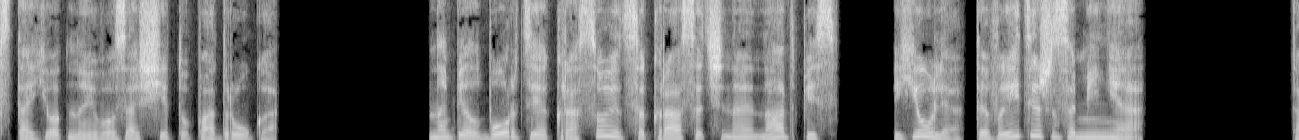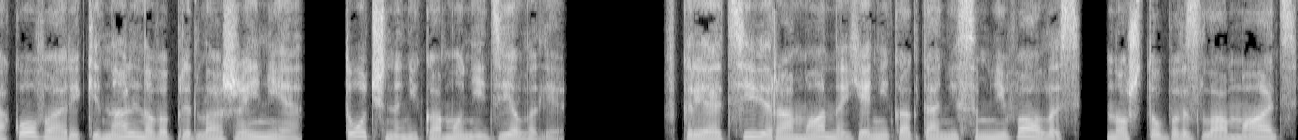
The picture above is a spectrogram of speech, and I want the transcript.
встает на его защиту подруга. На билборде красуется красочная надпись «Юля, ты выйдешь за меня?» Такого оригинального предложения точно никому не делали. В креативе романа я никогда не сомневалась, но чтобы взломать...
